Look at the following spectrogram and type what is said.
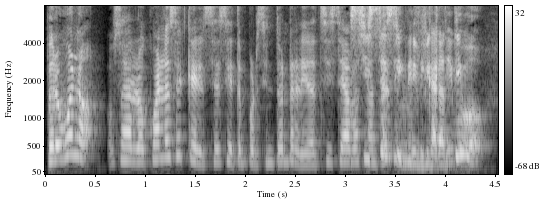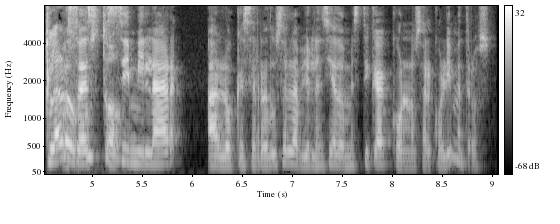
Pero bueno, O sea, lo cual hace que el C7% en realidad sí sea bastante significativo. significativo. Claro, o sea, justo. es similar a lo que se reduce la violencia doméstica con los alcoholímetros.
